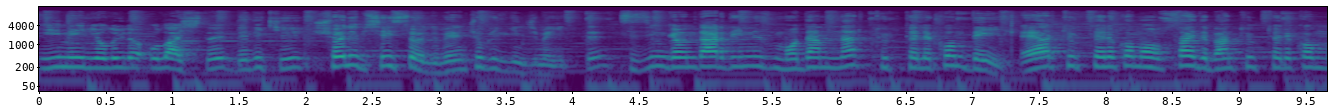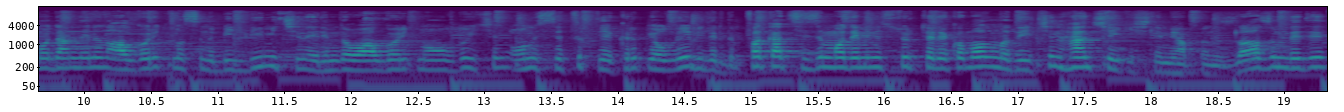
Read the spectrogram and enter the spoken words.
e-mail yoluyla ulaştı. Dedi ki şöyle bir şey söyledi. Benim çok ilgincime gitti. Sizin gönderdiğiniz modemler Türk Telekom değil. Eğer Türk Telekom olsaydı ben Türk Telekom modemlerinin algoritmasını bildiğim için elimde o algoritma olduğu için onu size tık diye kırıp yollayabilirdim. Fakat sizin modeminiz Türk Telekom olmadığı için handshake işlemi yapmanız lazım dedi.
